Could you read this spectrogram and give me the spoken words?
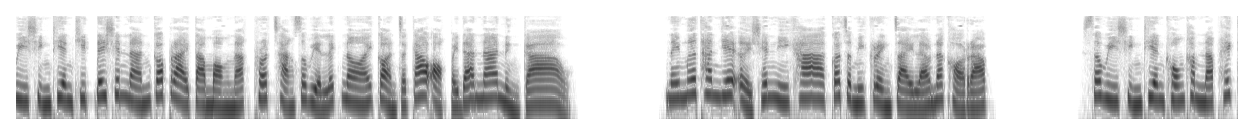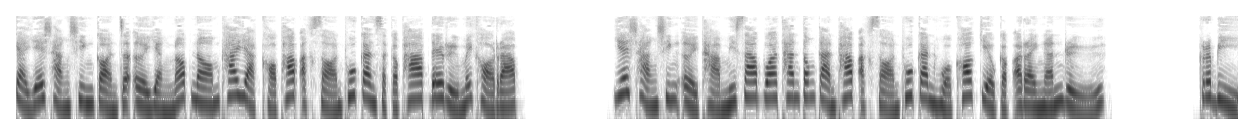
วีชิงเทียนคิดได้เช่นนั้นก็ปลายตามองนักพรตฉางเสวียนเล็กน้อยก่อนจะก้าวออกไปด้านหน้าหนึ่งก้าวในเมื่อท่านเย่เอ่ยเช่นนี้ข้าก็จะมีเกรงใจแล้วนะขอรับ สวีชิงเทียนคงคำนับให้แก่เย่ฉางชิงก่อนจะเอ่ยอย่างนอบน้อมข้าอยากขอภาพอักษรผู้กันศักภาพได้หรือไม่ขอรับ เย่ฉางชิงเอ่ยถามมิทราบว่าท่านต้องการภาพอักษรผู้กันหัวข้อเกี่ยวกับอะไรงั้นหรือ กระบี่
